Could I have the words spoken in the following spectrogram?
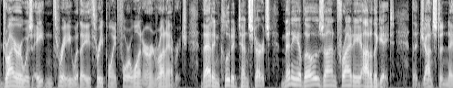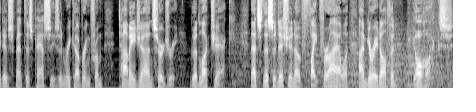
Dreyer was 8 and 3 with a 3.41 earned run average. That included 10 starts, many of those on Friday out of the gate. The Johnston native spent this past season recovering from Tommy John surgery. Good luck, Jack. That's this edition of Fight for Iowa. I'm Gary Dolphin. Go Hawks.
